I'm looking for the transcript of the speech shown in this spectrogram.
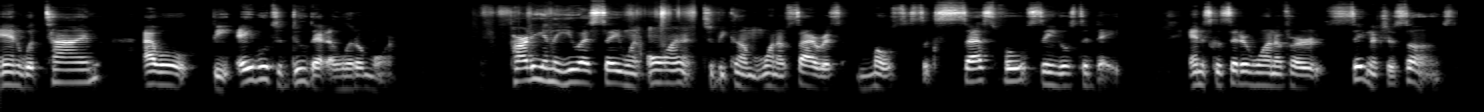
and with time, I will be able to do that a little more. Party in the USA went on to become one of Cyrus' most successful singles to date and is considered one of her signature songs.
